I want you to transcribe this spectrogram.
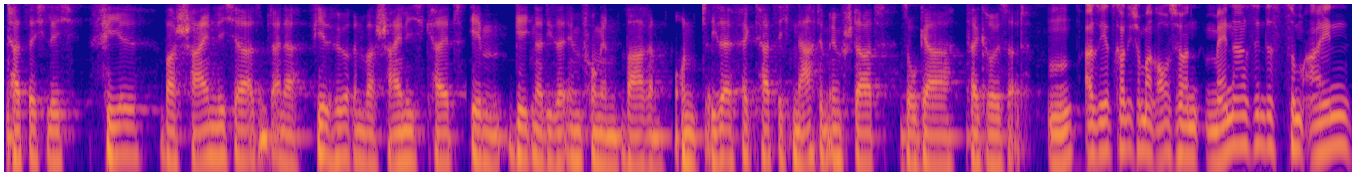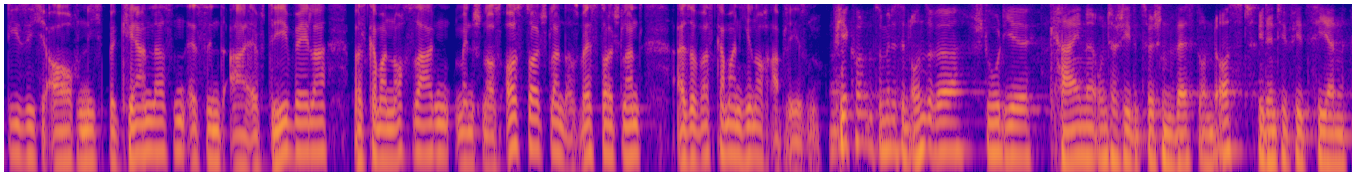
tatsächlich viel wahrscheinlicher, also mit einer viel höheren Wahrscheinlichkeit eben Gegner dieser Impfungen waren. Und dieser Effekt hat sich nach dem Impfstart sogar vergrößert. Mhm. Also jetzt konnte ich schon mal raushören, Männer sind es zum einen, die sich auch nicht bekehren lassen. Es sind AfD-Wähler. Was kann man noch sagen? Menschen aus Ostdeutschland, aus Westdeutschland. Also was kann man hier noch ablesen? Wir konnten zumindest in unserer Studie keine Unterschiede zwischen West und Ost identifizieren.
